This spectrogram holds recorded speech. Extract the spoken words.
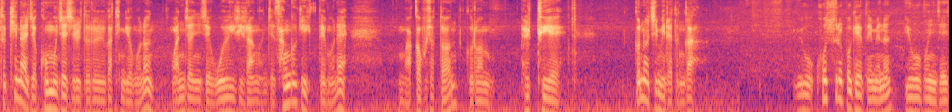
특히나 이제 고무 재질들 같은 경우는 완전 이제 오일이랑 이제 상극이기 때문에 음, 아까 보셨던 그런 벨트의 끊어짐이라든가 이 호스를 보게 되면은 이 부분 이제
